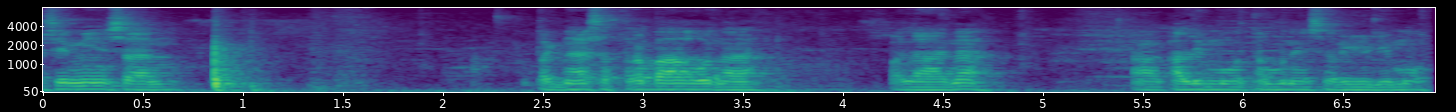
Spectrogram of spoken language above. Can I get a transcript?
Kasi minsan, pag nasa trabaho na, wala na. Nakakalimutan mo na yung sarili mo.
